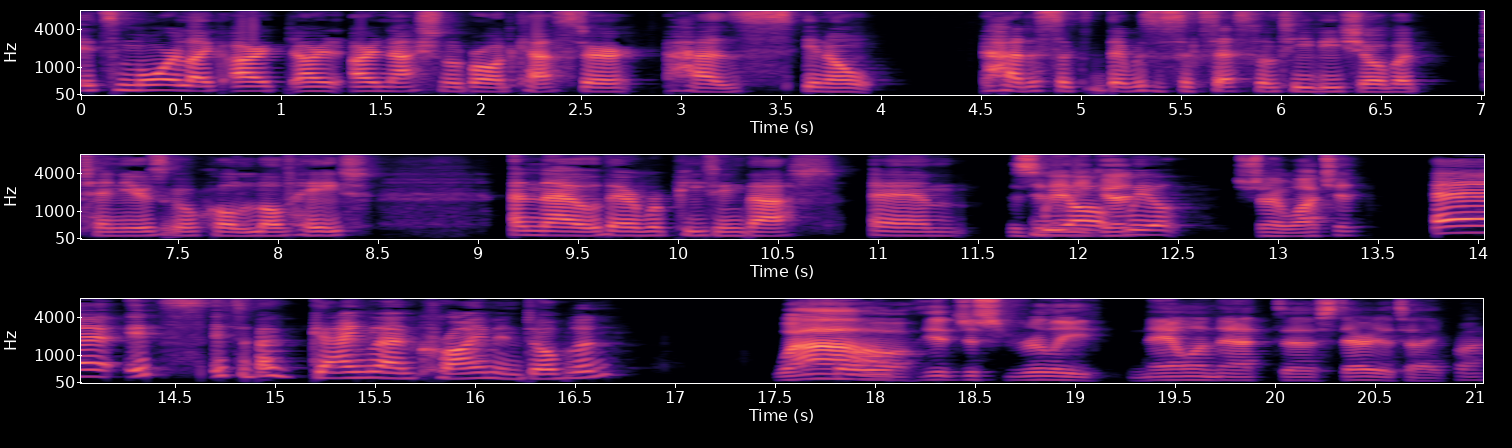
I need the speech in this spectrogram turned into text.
it's more like our, our our national broadcaster has you know had a suc- there was a successful TV show about ten years ago called Love Hate, and now they're repeating that. Um, Is it we any all, good? We all, Should I watch it? uh, it's it's about gangland crime in Dublin. Wow, you're just really nailing that uh, stereotype, huh?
